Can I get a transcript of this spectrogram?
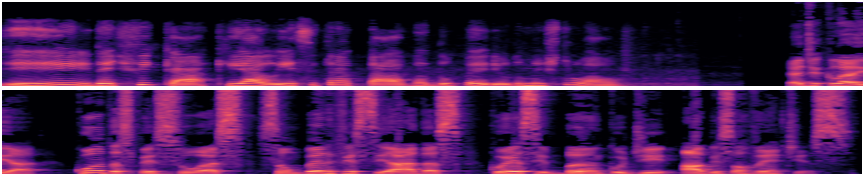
de identificar que ali se tratava do período menstrual. Edcleia, quantas pessoas são beneficiadas com esse banco de absorventes?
